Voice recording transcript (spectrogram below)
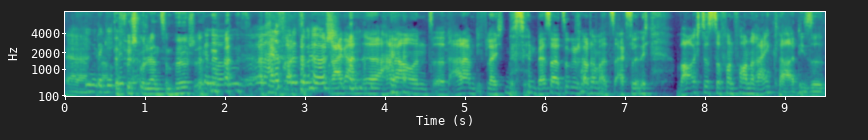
ja, genau. begegnet. Der Fisch wurde dann zum Hirsch. Genau, so, alles wurde zum Hirsch. Frage an äh, Hannah und äh, Adam, die vielleicht ein bisschen besser zugeschaut haben als Axel und ich. War euch das so von vornherein klar, diese,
